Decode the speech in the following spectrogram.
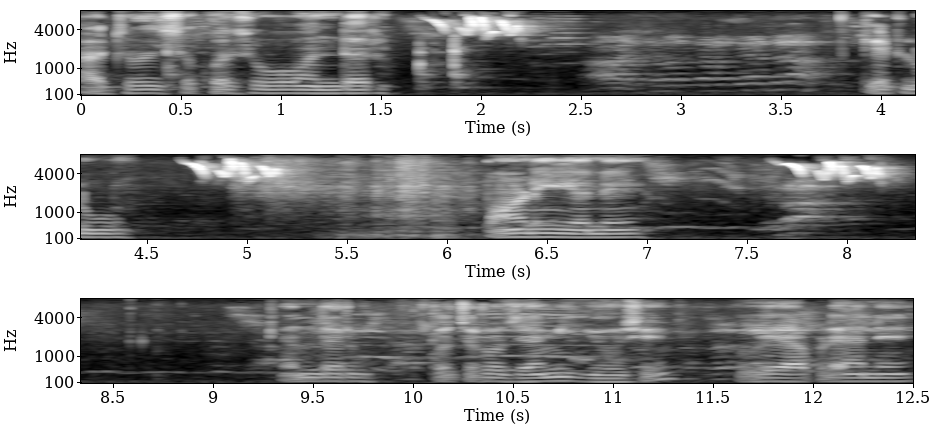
આ જોઈ શકો છો અંદર કેટલું પાણી અને અંદર કચરો જામી ગયો છે. હવે આપણે આને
